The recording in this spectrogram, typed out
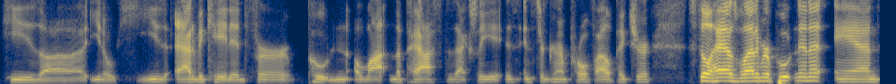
he's, uh, you know, he's advocated for Putin a lot in the past. Is actually his Instagram profile picture still has Vladimir Putin in it, and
